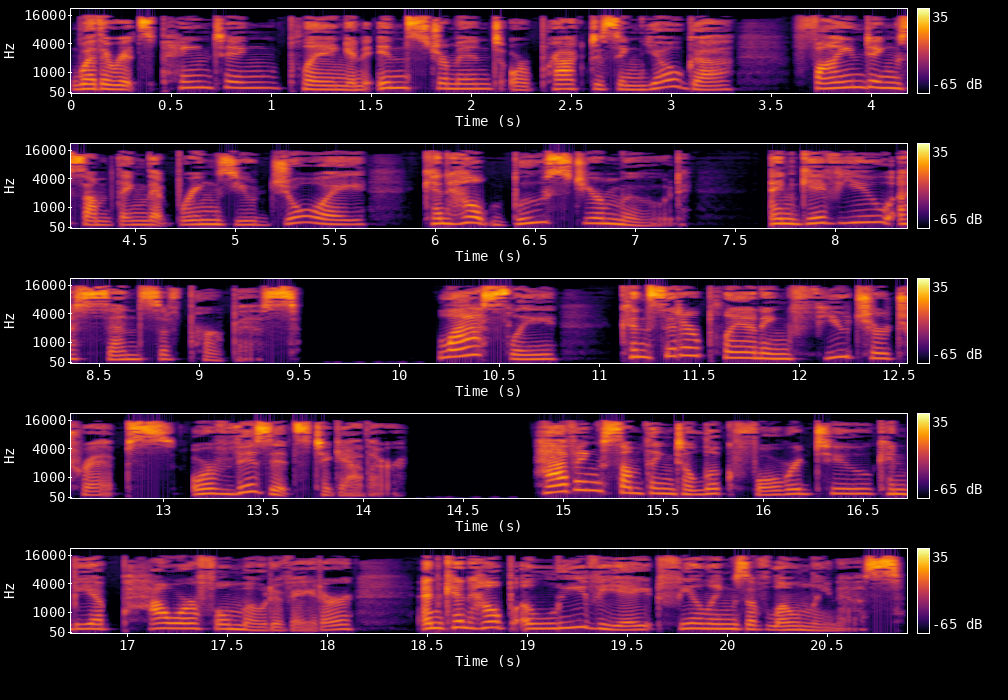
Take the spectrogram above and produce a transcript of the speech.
Whether it's painting, playing an instrument, or practicing yoga, finding something that brings you joy can help boost your mood and give you a sense of purpose. Lastly, consider planning future trips or visits together. Having something to look forward to can be a powerful motivator and can help alleviate feelings of loneliness.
